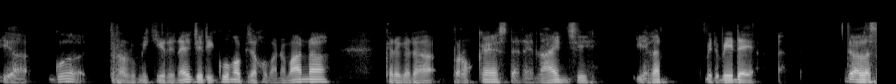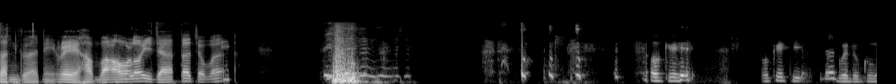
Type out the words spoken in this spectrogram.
ya gue terlalu mikirin aja jadi gue nggak bisa ke mana-mana gara-gara prokes dan lain-lain sih. Iya kan? Beda-beda ya. Itu alasan gua nih. Weh, hamba Allah ijata coba. Oke. Oke Ki, gue dukung.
